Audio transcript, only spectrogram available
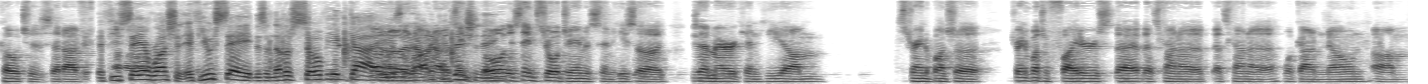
coaches that I've. If you say a Russian, if you say there's another Soviet guy no, who does no, a no, lot no, of His name's, conditioning, Joel, his name's Joel Jamieson. He's a he's an American. He um he's trained a bunch of trained a bunch of fighters. That that's kind of that's kind of what got him known. Um,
